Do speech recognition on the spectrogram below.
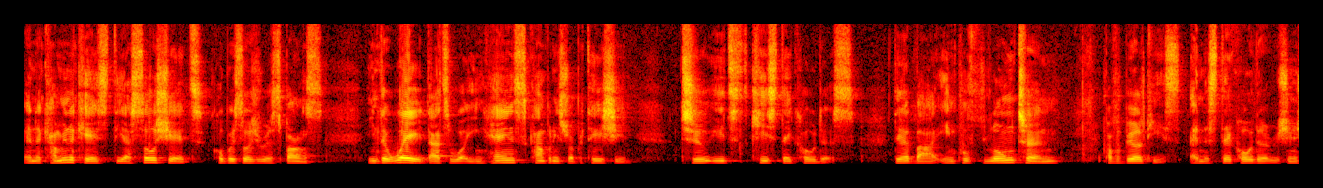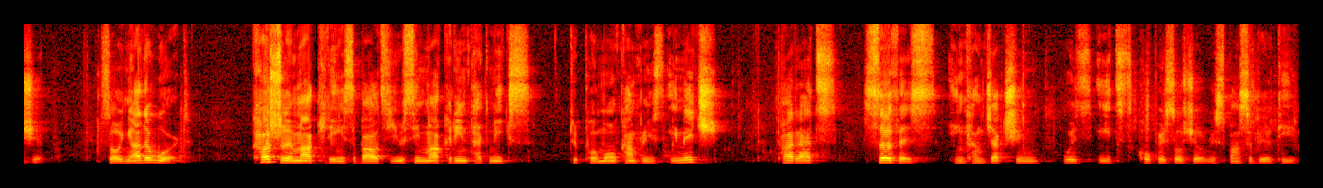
and communicate the associated corporate social response in the way that will enhance company's reputation to its key stakeholders, thereby improve long-term profitabilities and the stakeholder relationship. So in other words, Cultural marketing is about using marketing techniques to promote company's image, products, service in conjunction with its corporate social responsibility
